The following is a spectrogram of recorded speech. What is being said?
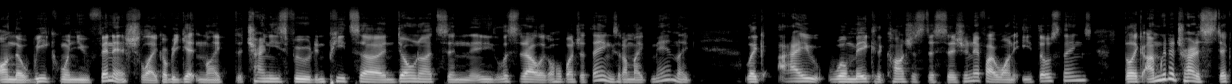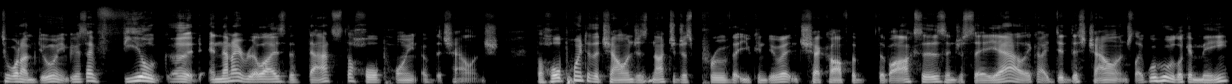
on the week when you finish, like, are we getting like the Chinese food and pizza and donuts? And, and he listed out like a whole bunch of things. And I'm like, man, like like I will make the conscious decision if I want to eat those things, but like I'm going to try to stick to what I'm doing because I feel good. And then I realize that that's the whole point of the challenge the whole point of the challenge is not to just prove that you can do it and check off the, the boxes and just say, yeah, like I did this challenge, like, woohoo, look at me.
